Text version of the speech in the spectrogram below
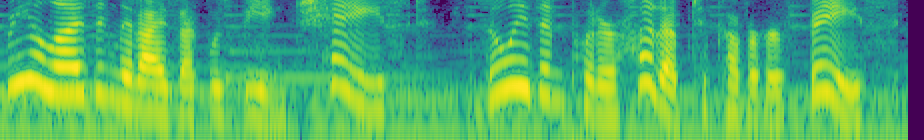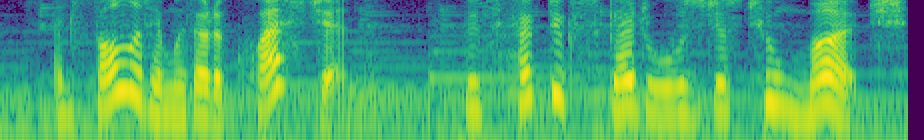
Realizing that Isaac was being chased, Zoe then put her hood up to cover her face and followed him without a question. This hectic schedule was just too much.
